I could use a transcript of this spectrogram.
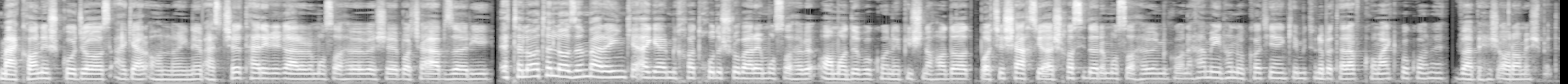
مکانش کجاست اگر آنلاینه از چه طریقی قرار مصاحبه بشه با چه ابزاری. اطلاعات لازم برای اینکه اگر می‌خواد خودش رو برای مصاحبه آماده بکنه پیشنهادات با چه شخص یا اشخاصی داره مصاحبه می‌کنه همه اینها نکاتی هستند که می‌تونه به طرف کمک بکنه و بهش آرامش بده.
